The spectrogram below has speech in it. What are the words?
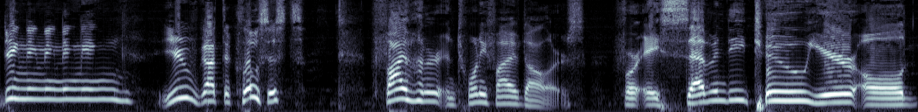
ding, ding, ding, ding, ding! You've got the closest. Five hundred and twenty-five dollars for a seventy-two-year-old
